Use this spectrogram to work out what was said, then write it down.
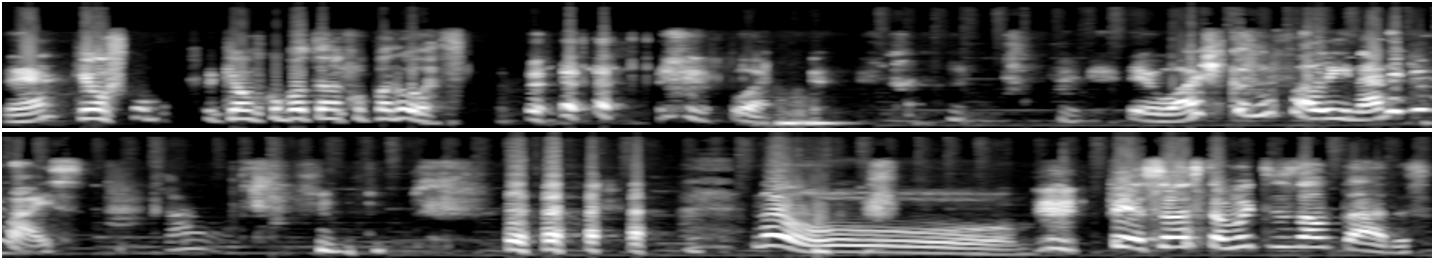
né? Porque um ficou, porque um ficou botando a culpa no outro. Ué. Eu acho que eu não falei nada demais. Não, o. Pessoas estão muito exaltadas.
